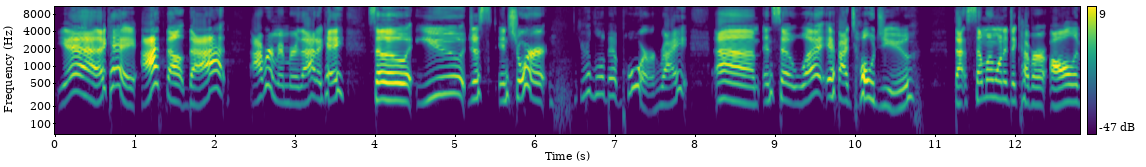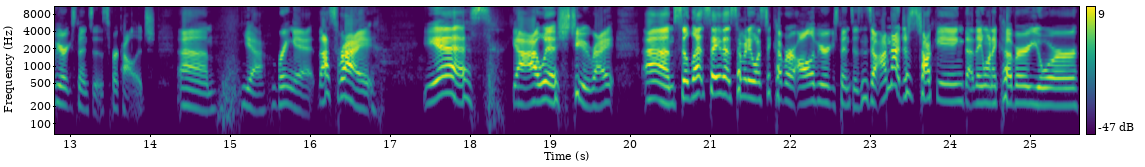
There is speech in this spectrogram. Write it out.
Yeah, okay. I felt that. I remember that, okay? So you just, in short, you're a little bit poor, right? Um, and so, what if I told you that someone wanted to cover all of your expenses for college? Um, yeah, bring it. That's right. Yes. Yeah, I wish too, right? Um, so let's say that somebody wants to cover all of your expenses. And so I'm not just talking that they want to cover your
